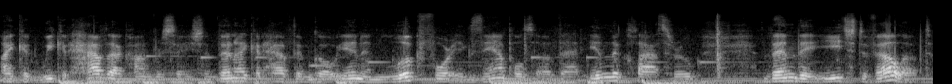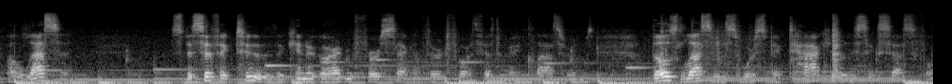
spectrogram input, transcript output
I could, we could have that conversation, then I could have them go in and look for examples of that in the classroom. Then they each developed a lesson specific to the kindergarten, first, second, third, fourth, fifth grade classrooms. Those lessons were spectacularly successful.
